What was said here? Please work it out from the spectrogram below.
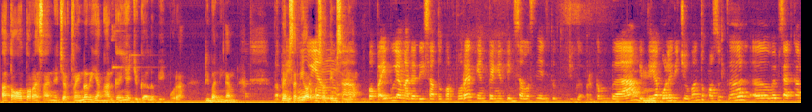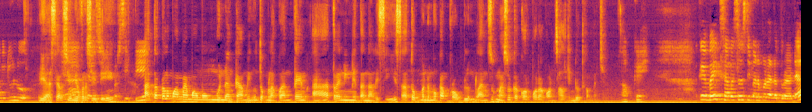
atau authorized signature trainer yang harganya juga lebih murah dibandingkan Bapak tim Ibu senior, yang masa tim senior. uh, Bapak Ibu yang ada di satu corporate yang pengen tim salesnya itu juga berkembang gitu Hmm. ya, boleh dicoba untuk masuk ke uh, website kami dulu. ya Sales Ya, University. Sales University. Atau kalau mau memang mau mengundang kami untuk melakukan 10A training need analysis atau menemukan problem langsung masuk ke corporateconsulting.com aja. Oke. Oke baik sahabat sales di mana pun anda berada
